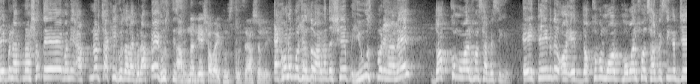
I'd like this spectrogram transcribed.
দেখবেন আপনার সাথে মানে আপনার চাকরি খোঁজা লাগবে না আপনাকে খুঁজতেছে। আপনাকে সবাই খুঁজতেছে আসলে এখনও পর্যন্ত বাংলাদেশে হিউজ পরিমাণে দক্ষ মোবাইল ফোন সার্ভিসিং এর। এই ট্রেনের দক্ষ মোবাইল ফোন সার্ভিসিং এর যে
